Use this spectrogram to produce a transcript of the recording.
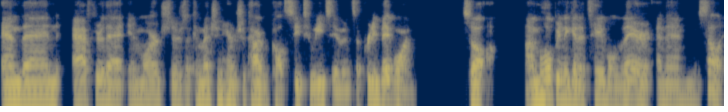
And then after that, in March, there's a convention here in Chicago called C2E2, and it's a pretty big one. So I'm hoping to get a table there and then sell it,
